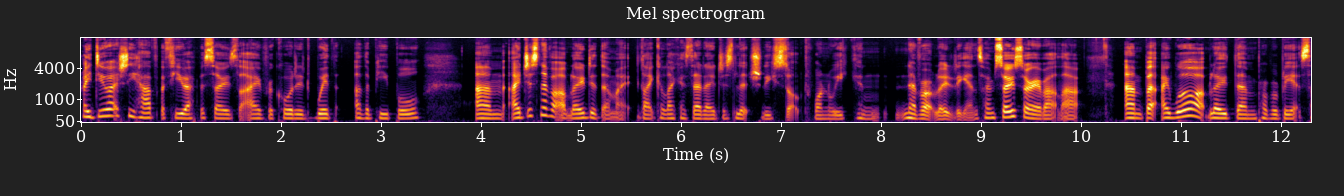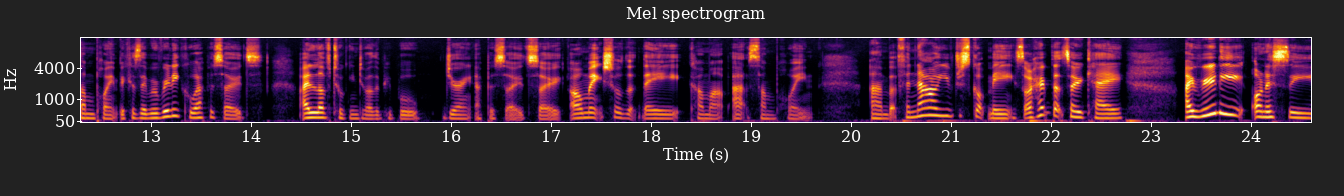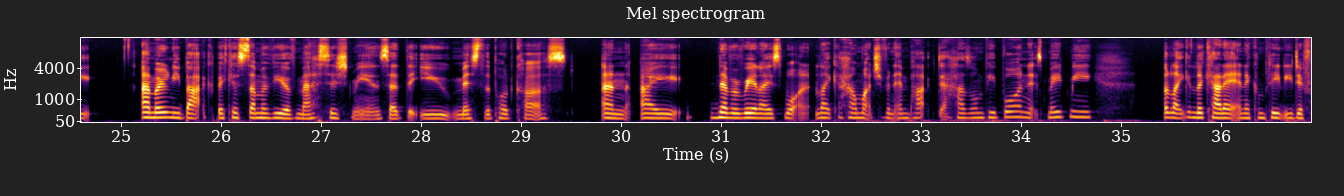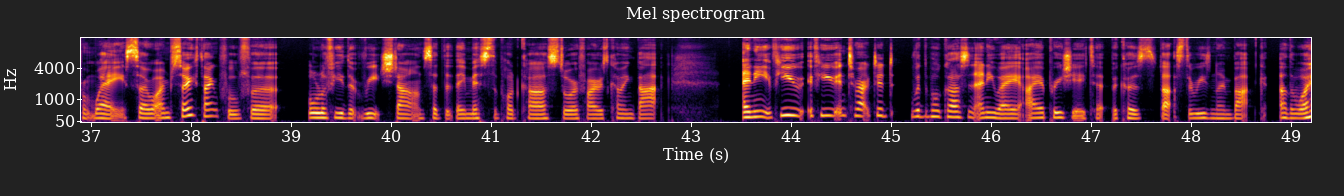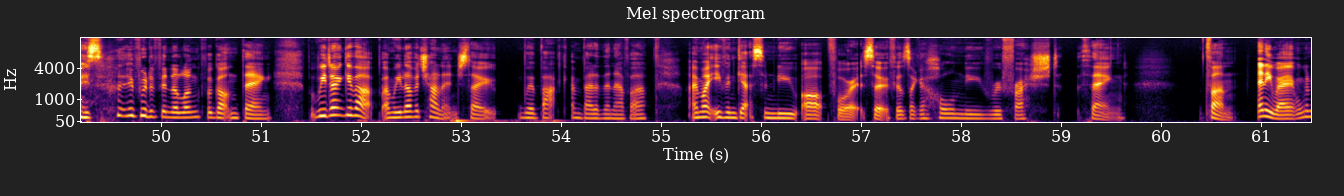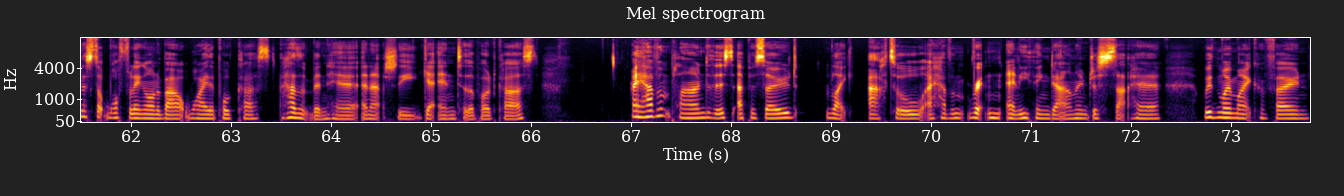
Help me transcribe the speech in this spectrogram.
I do actually have a few episodes that I've recorded with other people. Um, I just never uploaded them. I, like like I said, I just literally stopped one week and never uploaded again. So I'm so sorry about that. Um, but I will upload them probably at some point because they were really cool episodes. I love talking to other people during episodes, so I'll make sure that they come up at some point. Um, but for now, you've just got me, so I hope that's okay. I really, honestly, am only back because some of you have messaged me and said that you missed the podcast and I never realized what like how much of an impact it has on people and it's made me like look at it in a completely different way. So I'm so thankful for all of you that reached out and said that they missed the podcast or if I was coming back. Any if you if you interacted with the podcast in any way, I appreciate it because that's the reason I'm back. Otherwise, it would have been a long forgotten thing. But we don't give up and we love a challenge, so we're back and better than ever. I might even get some new art for it so it feels like a whole new refreshed thing. Fun. Anyway, I'm going to stop waffling on about why the podcast hasn't been here and actually get into the podcast. I haven't planned this episode like at all. I haven't written anything down. I'm just sat here with my microphone,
